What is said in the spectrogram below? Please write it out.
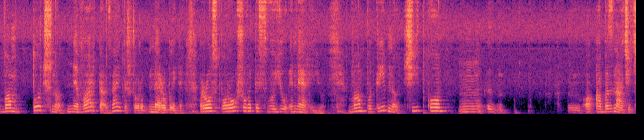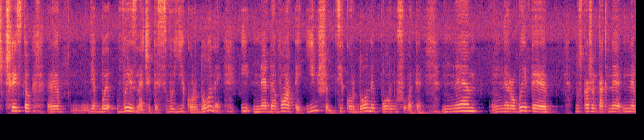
вам точно не варто, знаєте, що не робити? Розпорошувати свою енергію. Вам потрібно чітко м, о- обозначить, чисто е, якби визначити свої кордони і не давати іншим ці кордони порушувати, не, не робити, ну скажімо так, не, не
